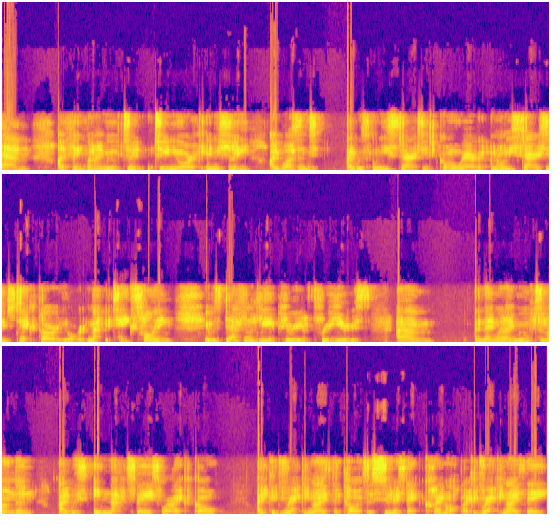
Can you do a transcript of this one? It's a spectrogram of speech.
um, I think when I moved to, to New York initially, I wasn't I was only starting to become aware of it and only starting to take authority over it. And that, it takes time. It was definitely a period of three years. Um, and then when I moved to London, I was in that space where I could go, I could recognize the thoughts as soon as they came up. I could recognize the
